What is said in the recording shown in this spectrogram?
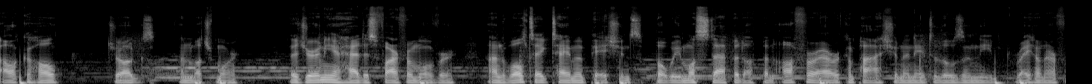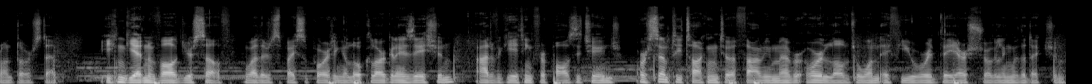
alcohol, drugs, and much more. The journey ahead is far from over, and will take time and patience, but we must step it up and offer our compassion and aid to those in need right on our front doorstep. You can get involved yourself, whether it's by supporting a local organisation, advocating for policy change, or simply talking to a family member or loved one if you or they are struggling with addiction.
